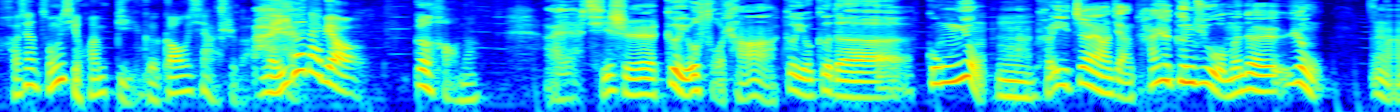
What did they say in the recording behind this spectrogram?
好像总喜欢比个高下，是吧？哪一个代表更好呢？哎呀，其实各有所长啊，各有各的功用。嗯，可以这样讲，还是根据我们的任务，嗯，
